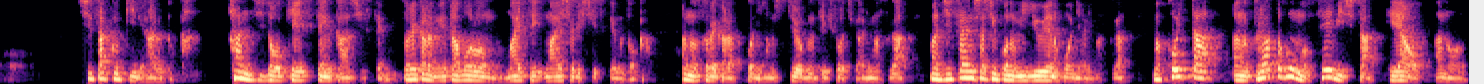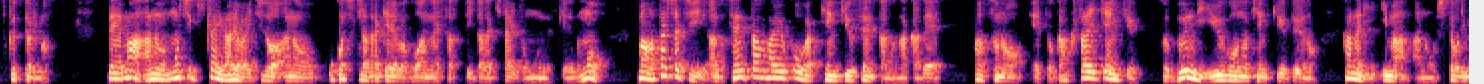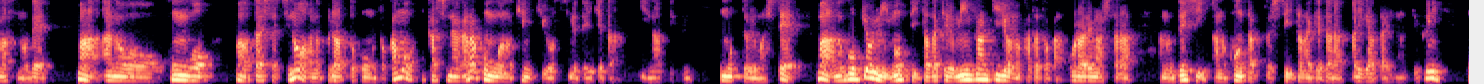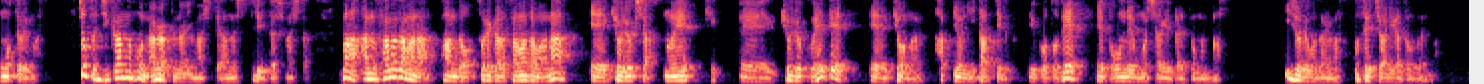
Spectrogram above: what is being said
試作機であるとか、半自動ケース転換システム、それからメタボロームの前前処理システムとか、あの、それからここにあの質量分析装置がありますが、まあ、実際の写真この右上の方にありますが、まあ、こういったあのプラットフォームを整備した部屋をあの作っております。で、まあ、あの、もし機会があれば一度、あの、お越しいただければご案内させていただきたいと思うんですけれども、まあ、私たち、あの、先端バイオ工学研究センターの中で、まあ、その、えっ、と、学際研究、その分離融合の研究というのをかなり今、あの、しておりますので、まあ、あの、今後、まあ、私たちのあのプラットフォームとかも活かしながら今後の研究を進めていけたらいいなというふうに思っておりまして、まあ、あのご興味持っていただける民間企業の方とかおられましたら、あのぜひあのコンタクトしていただけたらありがたいなというふうに思っております。ちょっと時間の方長くなりまして、あの失礼いたしました。まあ、あの様々なファンド、それから様々な、えー、協力者のえ、えー、協力を得て、えー、今日の発表に至っているということで、えっ、と、御礼申し上げたいと思います。以上でございます。ご清聴ありがとうございます。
